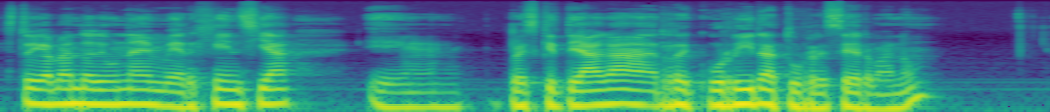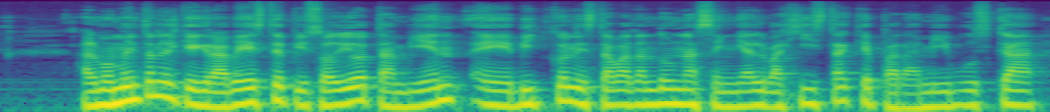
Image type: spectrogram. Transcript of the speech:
Estoy hablando de una emergencia em, pues que te haga recurrir a tu reserva, ¿no? Al momento en el que grabé este episodio también eh, Bitcoin estaba dando una señal bajista que para mí busca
